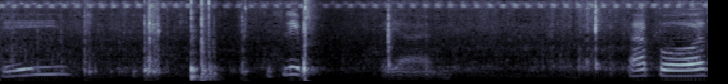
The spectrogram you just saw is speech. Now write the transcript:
Okay. Slip. Ayan. Tapos,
